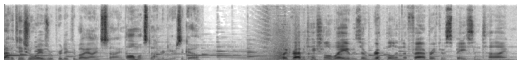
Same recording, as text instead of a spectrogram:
Gravitational waves were predicted by Einstein almost 100 years ago. A gravitational wave is a ripple in the fabric of space and time.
